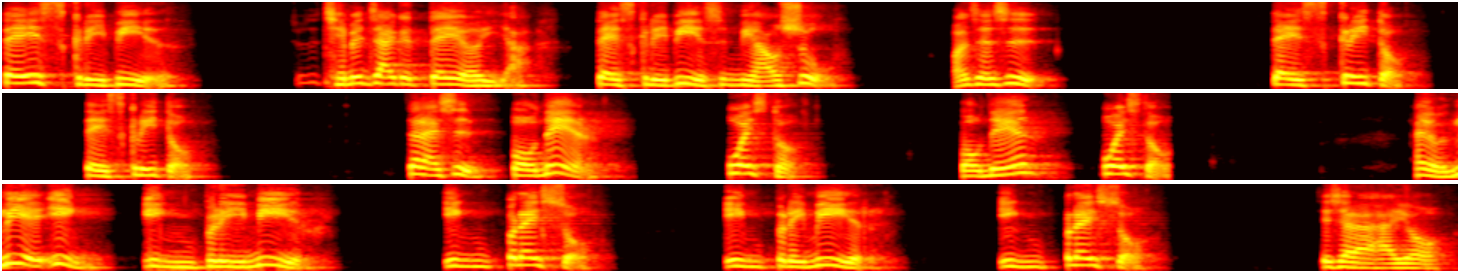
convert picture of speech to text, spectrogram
describir，就是前面加一个 de 而已啊。describir 是描述，完成是 descrito，descrito。再来是 poner puesto。 poner puesto，还有列印 imprimir impreso imprimir impreso，接下来还有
